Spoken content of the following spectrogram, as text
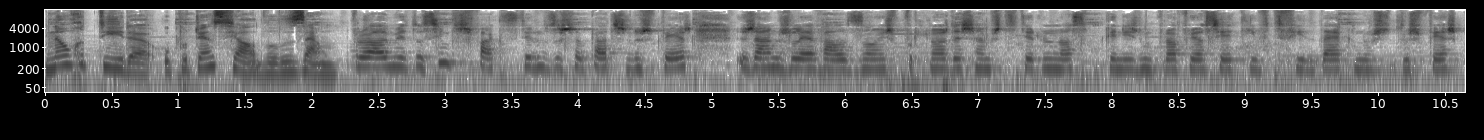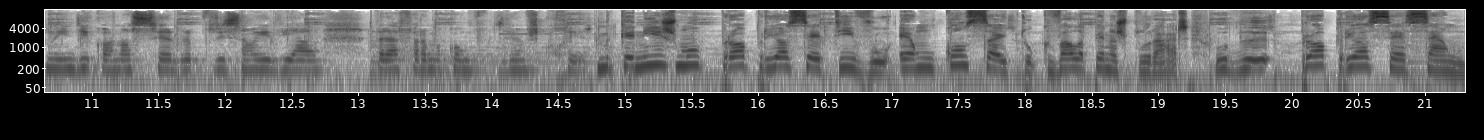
não retira o potencial de lesão. Provavelmente o simples facto de termos os sapatos nos pés já nos leva a lesões porque nós nós deixamos de ter o nosso mecanismo proprioceptivo de feedback nos, dos pés que nos indica ao nosso cérebro a posição ideal para a forma como devemos correr. Mecanismo proprioceptivo é um conceito que vale a pena explorar, o de propriocepção.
